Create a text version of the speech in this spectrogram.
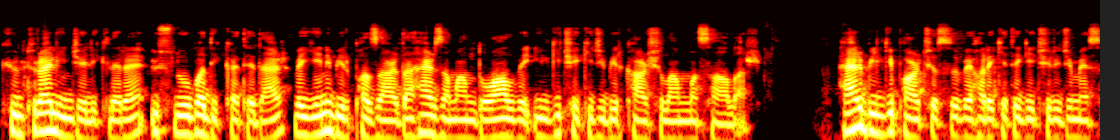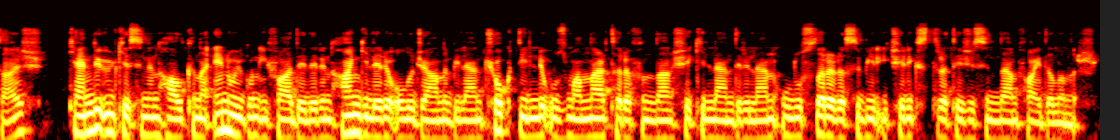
kültürel inceliklere, üsluba dikkat eder ve yeni bir pazarda her zaman doğal ve ilgi çekici bir karşılanma sağlar. Her bilgi parçası ve harekete geçirici mesaj, kendi ülkesinin halkına en uygun ifadelerin hangileri olacağını bilen çok dilli uzmanlar tarafından şekillendirilen uluslararası bir içerik stratejisinden faydalanır.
